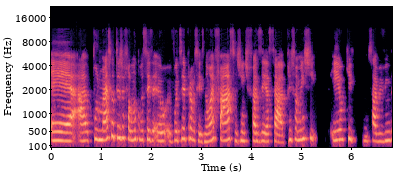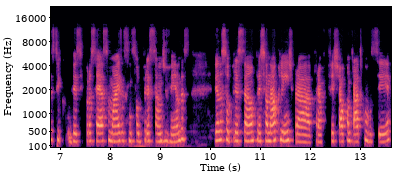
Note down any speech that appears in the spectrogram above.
é, a, por mais que eu esteja falando com vocês, eu, eu vou dizer para vocês, não é fácil a gente fazer essa, principalmente eu que, sabe, vim desse, desse processo mais, assim, sob pressão de vendas, vendo sua pressão, pressionar o cliente para fechar o contrato com você,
